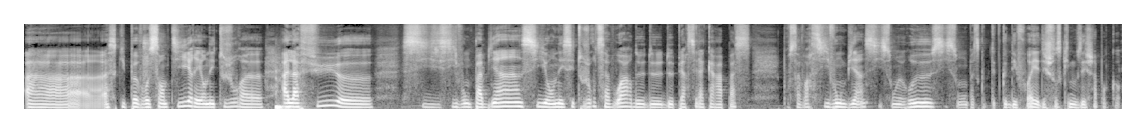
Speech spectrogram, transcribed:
à, ce qu'ils peuvent ressentir. Et on est toujours euh, à l'affût euh, si- s'ils vont pas bien, si on essaie toujours de savoir, de, de- percer la carapace pour savoir s'ils vont bien, s'ils sont heureux, s'ils sont... Parce que peut-être que des fois, il y a des choses qui nous échappent encore.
